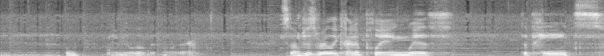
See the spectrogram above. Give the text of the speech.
And, maybe a little bit more there. So I'm just really kind of playing with the paints.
